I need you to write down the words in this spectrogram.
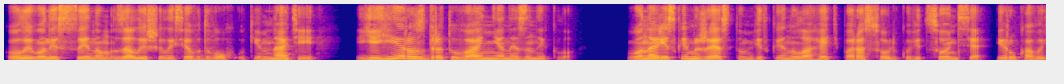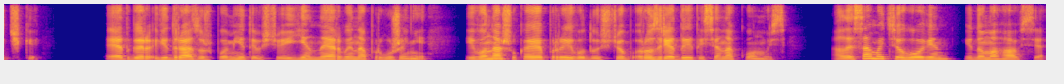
Коли вони з сином залишилися вдвох у кімнаті, її роздратування не зникло. Вона різким жестом відкинула геть парасольку від сонця і рукавички. Едгар відразу ж помітив, що її нерви напружені, і вона шукає приводу, щоб розрядитися на комусь, але саме цього він і домагався,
